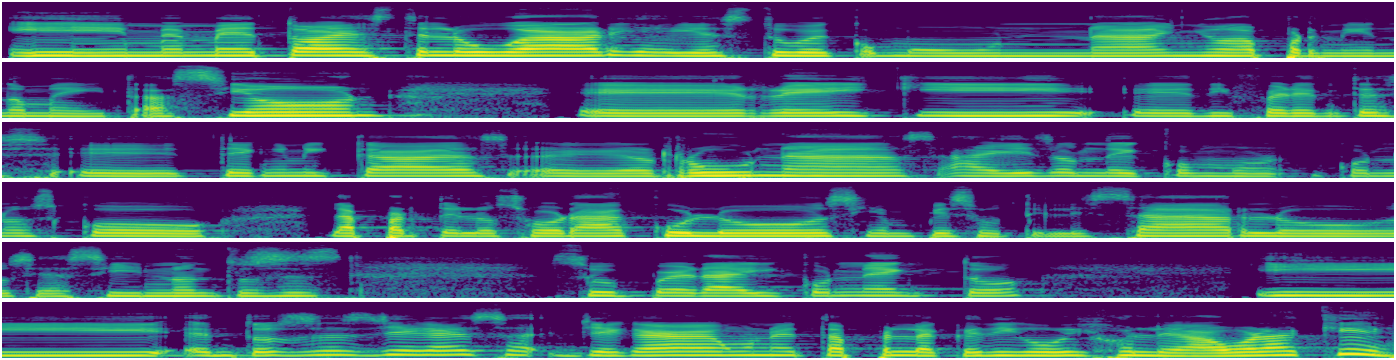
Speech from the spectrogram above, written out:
y me meto a este lugar y ahí estuve como un año aprendiendo meditación. Eh, Reiki, eh, diferentes eh, técnicas, runas, ahí es donde como conozco la parte de los oráculos y empiezo a utilizarlos y así, ¿no? Entonces, súper ahí conecto. Y entonces llega, esa, llega una etapa en la que digo, híjole, ¿ahora qué?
